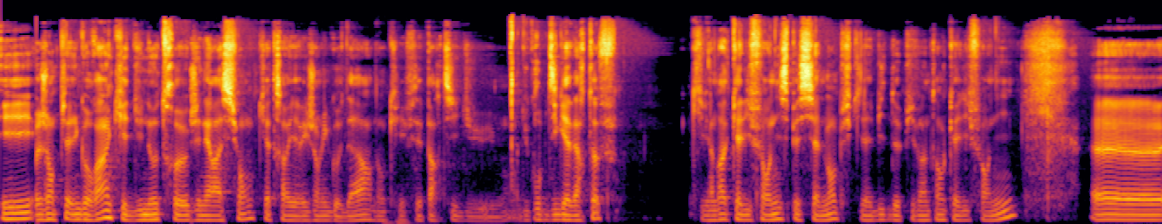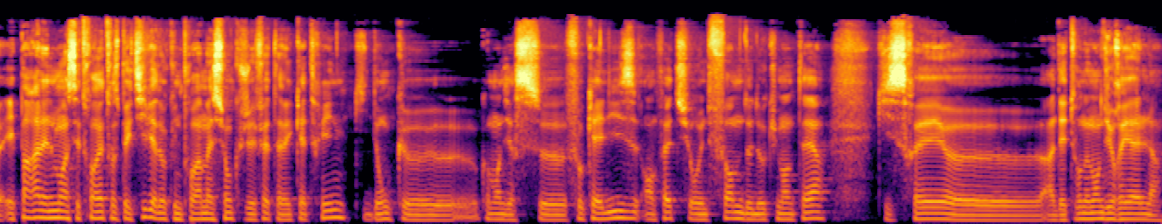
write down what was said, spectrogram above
Et Jean-Pierre Gorin, qui est d'une autre génération, qui a travaillé avec Jean-Luc Godard, donc qui fait partie du, du groupe Diga Vertov, qui viendra de Californie spécialement, puisqu'il habite depuis 20 ans en Californie. Euh, et parallèlement à ces trois rétrospectives, il y a donc une programmation que j'ai faite avec Catherine, qui donc, euh, comment dire, se focalise en fait sur une forme de documentaire qui serait euh, un détournement du réel. En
